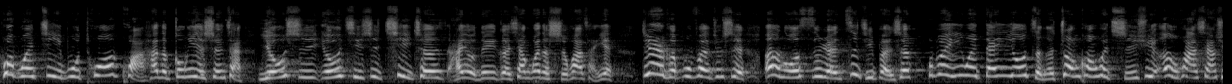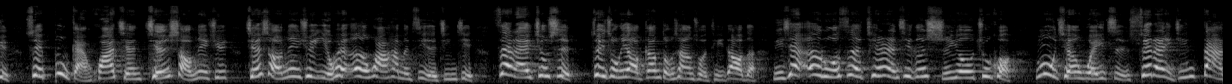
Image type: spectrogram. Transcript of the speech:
会不会进一步拖垮它的工业生产，尤其尤其是汽车，还有那个相关的石化产业。第二个部分就是俄罗斯人自己本身会不会因为担忧整个状况会持续恶化下去，所以不敢花钱减少内需，减少内需也会恶化他们自己的经济。再来就是最重要，刚董事长所提到的，你现在俄罗斯的天然气跟石油出口，目前为止虽然已经大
